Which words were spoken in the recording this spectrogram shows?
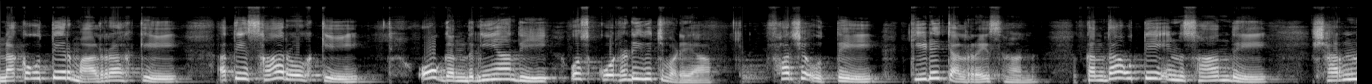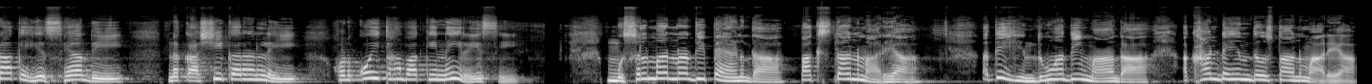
ਨੱਕ ਉੱਤੇ ਰਮਾਲ ਰੱਖ ਕੇ ਅਤੇ ਸਾਹ ਰੋਕ ਕੇ ਉਹ ਗੰਦਗੀਆਂ ਦੀ ਉਸ ਕੋਠੜੀ ਵਿੱਚ ਵੜਿਆ। ਫਰਸ਼ ਉੱਤੇ ਕੀੜੇ ਚੱਲ ਰਹੇ ਸਨ। ਕੰਧਾਂ ਉੱਤੇ ਇਨਸਾਨ ਦੇ ਸ਼ਰਮਨਾਕ ਹਿੱਸਿਆਂ ਦੀ ਨਕਾਸ਼ੀ ਕਰਨ ਲਈ ਹੁਣ ਕੋਈ ਥਾਂ ਬਾਕੀ ਨਹੀਂ ਰਹੀ ਸੀ। ਮੁਸਲਮਾਨਾਂ ਦੀ ਭੈਣ ਦਾ ਪਾਕਿਸਤਾਨ ਮਾਰਿਆ ਅਤੇ ਹਿੰਦੂਆਂ ਦੀ ਮਾਂ ਦਾ ਅਖੰਡ ਹਿੰਦੁਸਤਾਨ ਮਾਰਿਆ।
